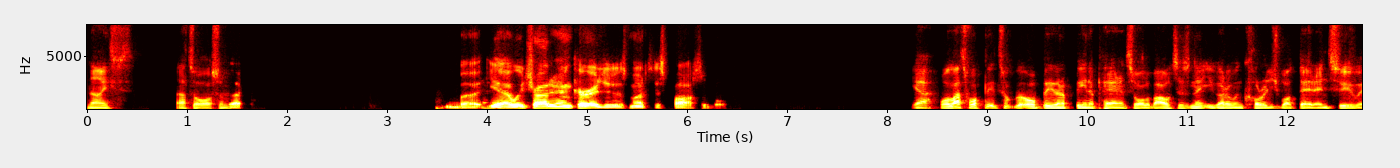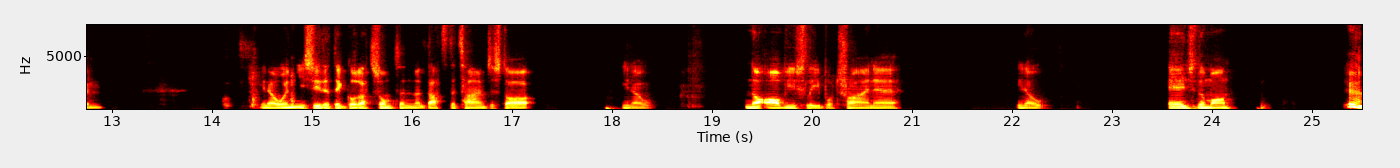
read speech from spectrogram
Nice. That's awesome. But- But yeah, we try to encourage it as much as possible. Yeah, well, that's what it's what being a, being a parent's all about, isn't it? You got to encourage what they're into, and you know, when you see that they're good at something, that that's the time to start. You know, not obviously, but trying to, you know, edge them on. Yeah,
